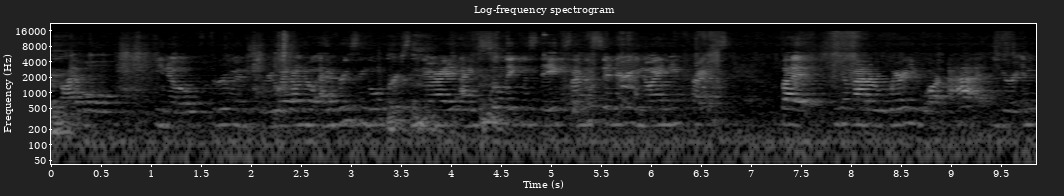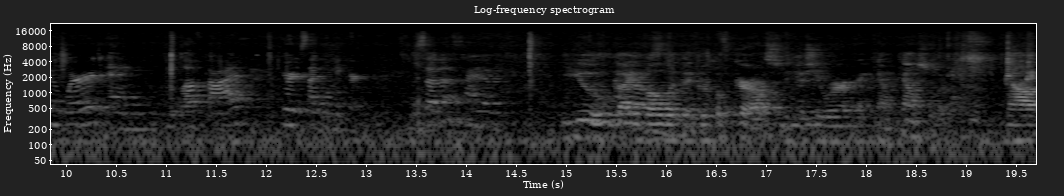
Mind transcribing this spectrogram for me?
the Bible, you know, through and through. I don't know every single verse in there. I, I still make mistakes. I'm a sinner, you know, I need Christ. But no matter where you are at, you're in the Word and you love God, you're a disciple maker. So that's kind of You got involved with a group of girls because you were a camp counselor. Now,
